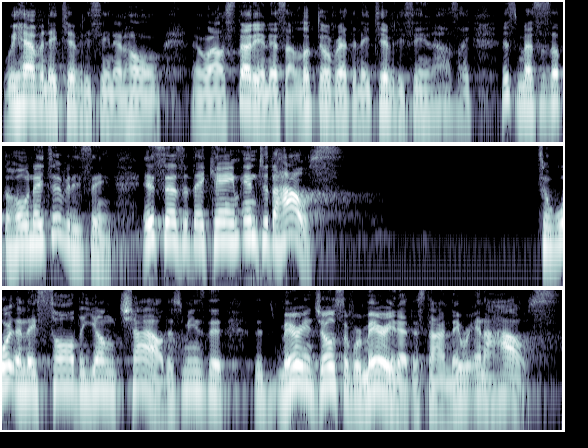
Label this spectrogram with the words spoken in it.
We have a nativity scene at home. And when I was studying this, I looked over at the nativity scene and I was like, this messes up the whole nativity scene. It says that they came into the house to war- and they saw the young child. This means that Mary and Joseph were married at this time, they were in a house.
